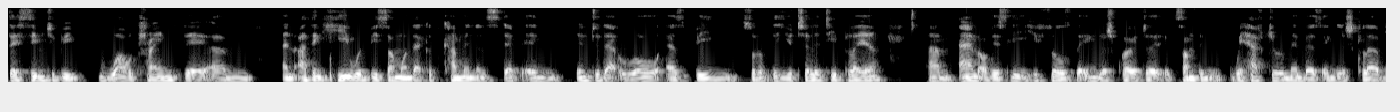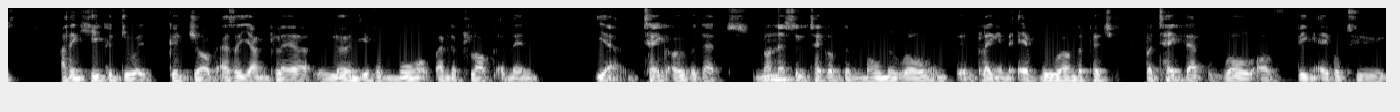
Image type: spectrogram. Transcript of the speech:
they seem to be well trained there. Um, and I think he would be someone that could come in and step in into that role as being sort of the utility player. Um, and obviously he fills the English quota. It's something we have to remember as English clubs. I think he could do a good job as a young player, learn even more under Klopp and then, yeah, take over that, not necessarily take over the Milner role and, and playing him everywhere on the pitch, but take that role of being able to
